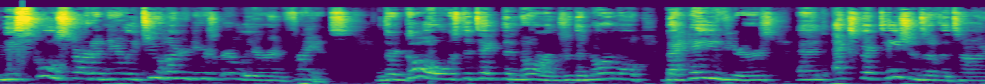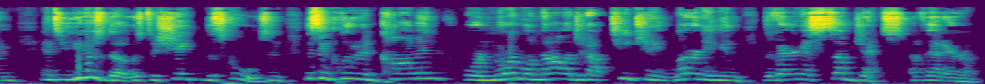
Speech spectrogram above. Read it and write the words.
These schools started nearly 200 years earlier in France. And their goal was to take the norms or the normal behaviors and expectations of the time and to use those to shape the schools. And this included common or normal knowledge about teaching, learning, and the various subjects of that era.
